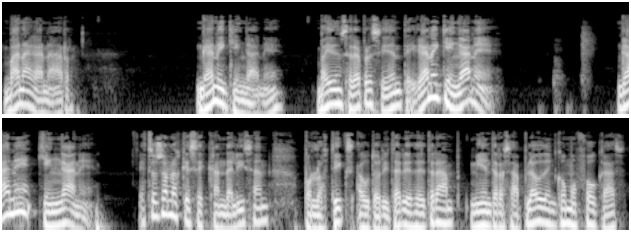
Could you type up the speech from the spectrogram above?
van a ganar. Gane quien gane. Biden será presidente. Gane quien gane. Gane quien gane. Estos son los que se escandalizan por los tics autoritarios de Trump mientras aplauden como focas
